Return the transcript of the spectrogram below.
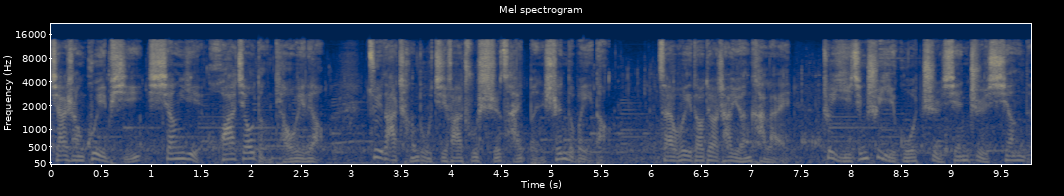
加上桂皮、香叶、花椒等调味料，最大程度激发出食材本身的味道。在味道调查员看来，这已经是一锅至鲜至香的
